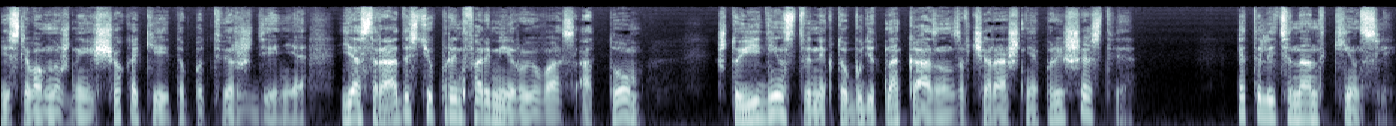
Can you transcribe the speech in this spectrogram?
Если вам нужны еще какие-то подтверждения, я с радостью проинформирую вас о том, что единственный, кто будет наказан за вчерашнее происшествие, это лейтенант Кинсли.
